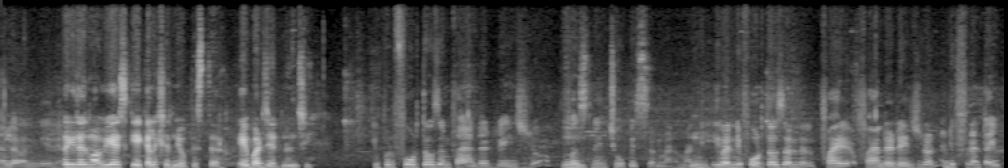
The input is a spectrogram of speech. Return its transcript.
హలో అండి ఈరోజు మా వ్యూయర్స్కి ఏ కలెక్షన్ చూపిస్తారు? ఏ బడ్జెట్ నుంచి? ఇప్పుడు ఫోర్ థౌజండ్ ఫైవ్ హండ్రెడ్ రేంజ్లో ఫస్ట్ నేను చూపిస్తాను మేడం అన్ని. ఇవన్నీ four thousand five five hundred రేంజ్లో డిఫరెంట్ టైప్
